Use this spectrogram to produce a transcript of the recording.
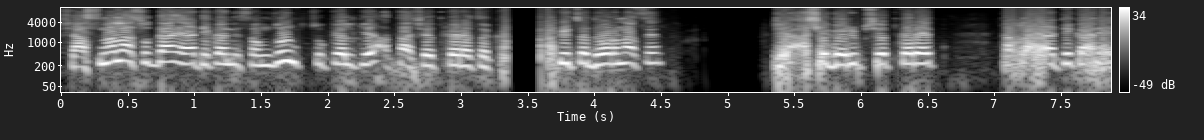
शासनाला सुद्धा या ठिकाणी समजून चुकेल की आता शेतकऱ्याचं कापीचं धोरण असेल. जे असे गरीब शेतकरी आहेत त्याला या ठिकाणी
